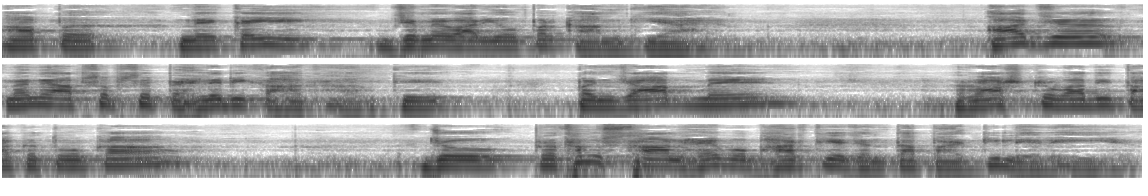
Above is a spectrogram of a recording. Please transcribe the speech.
आपने कई जिम्मेवारियों पर काम किया है। आज मैंने आप सबसे पहले भी कहा था कि पंजाब में राष्ट्रवादी ताकतों का जो प्रथम स्थान है, वो भारतीय जनता पार्टी ले रही है।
